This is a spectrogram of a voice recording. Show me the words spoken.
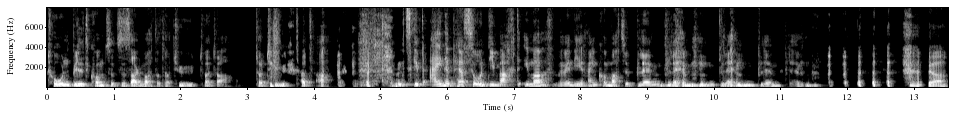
Tonbild kommt, sozusagen, macht er tatü, tata, tatü, tata. Und es gibt eine Person, die macht immer, wenn die reinkommen, macht so blem, blem, blem, blem, blem. Ja.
